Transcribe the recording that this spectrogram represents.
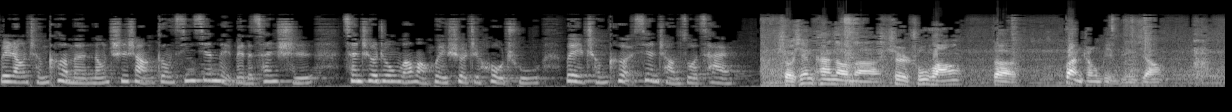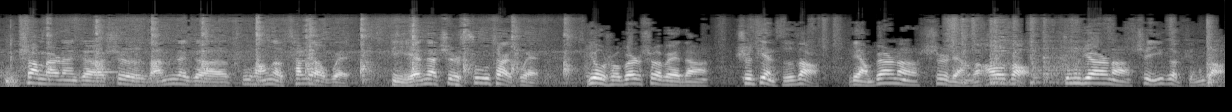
为让乘客们能吃上更新鲜美味的餐食，餐车中往往会设置后厨，为乘客现场做菜。首先看到呢是厨房的半成品冰箱，上面那个是咱们那个厨房的餐料柜，底下呢是蔬菜柜，右手边设备呢是电磁灶，两边呢是两个凹灶。”中间呢是一个平灶，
